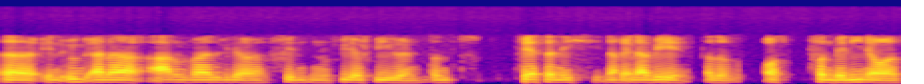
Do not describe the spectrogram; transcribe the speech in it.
äh, in irgendeiner Art und Weise wiederfinden, widerspiegeln. Sonst fährst ja nicht nach NRW, also aus, von Berlin aus.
